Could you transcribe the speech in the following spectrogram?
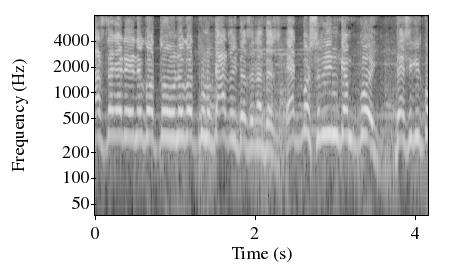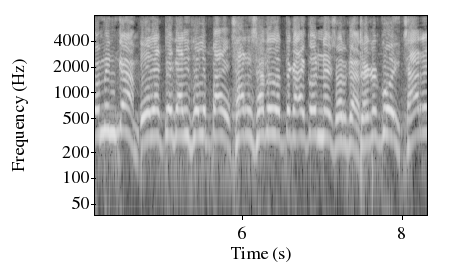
রাস্তাঘাটে এনে কত উনে কত কোনো কাজ হইতেছে না দেশ। এক বছর ইনকাম কই? দেশে কি কম ইনকাম এর একটা গাড়ি চলে পায় সাড়ে সাত হাজার টাকা আয় কর নেয় সরকার। টাকা কই? সাড়ে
